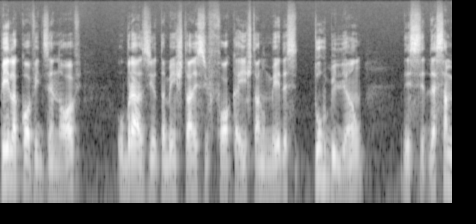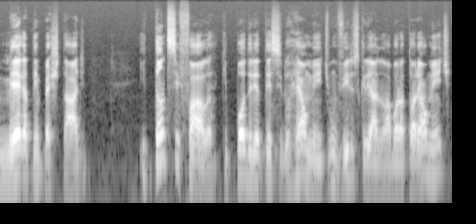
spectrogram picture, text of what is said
pela Covid-19. O Brasil também está nesse foco aí, está no meio desse turbilhão, desse, dessa mega tempestade. E tanto se fala que poderia ter sido realmente um vírus criado laboratorialmente,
